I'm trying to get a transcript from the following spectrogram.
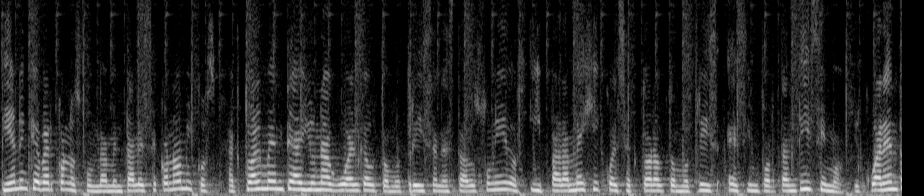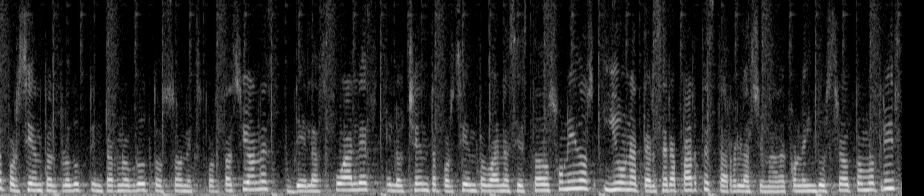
tienen que ver con los fundamentales económicos. Actualmente hay una huelga automotriz en Estados Unidos y para México el sector automotriz es importantísimo. El 40% del Producto Interno Bruto son exportaciones, de las cuales el 80% van hacia Estados Unidos y una tercera parte está relacionada con la industria automotriz.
